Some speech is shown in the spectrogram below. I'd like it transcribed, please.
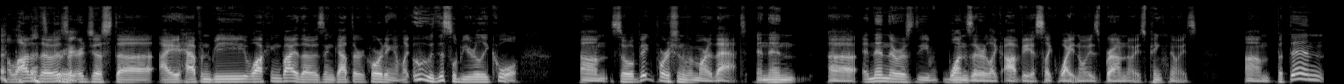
a lot of those great. are just uh, I happen to be walking by those and got the recording. I'm like, ooh, this will be really cool. Um, so a big portion of them are that, and then uh, and then there was the ones that are like obvious, like white noise, brown noise, pink noise. Um, but then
